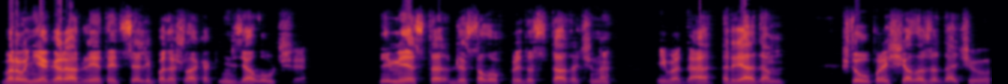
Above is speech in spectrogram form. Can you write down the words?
Воронья гора для этой цели подошла как нельзя лучше. И места для столов предостаточно, и вода рядом, что упрощало задачу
